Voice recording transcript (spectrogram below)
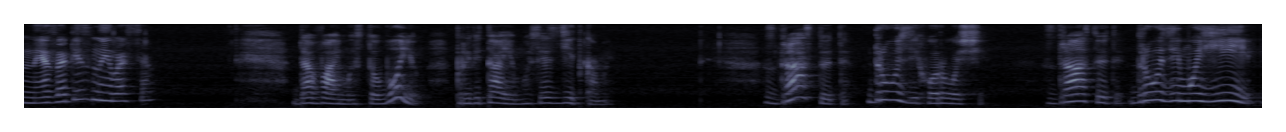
не запізнилася. Давай ми з тобою привітаємося з дітками. Здрастуйте, друзі хороші! Здрастуйте, друзі мої!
